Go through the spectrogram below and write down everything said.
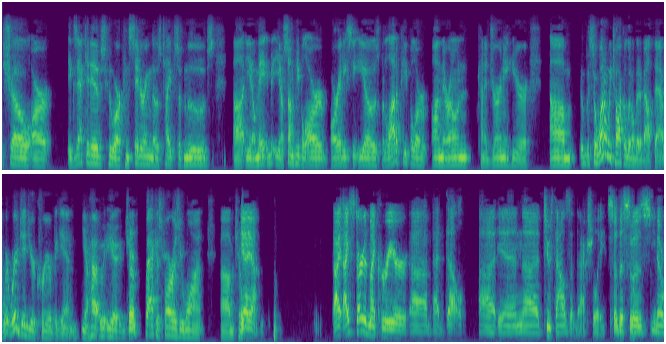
show are executives who are considering those types of moves. Uh, you know, maybe you know some people are already CEOs, but a lot of people are on their own kind of journey here. Um, so why don't we talk a little bit about that? Where where did your career begin? You know, how you know, sure. back as far as you want. Um, to yeah, yeah. I, I started my career um, at Dell uh, in uh, 2000, actually. So this was, you know,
